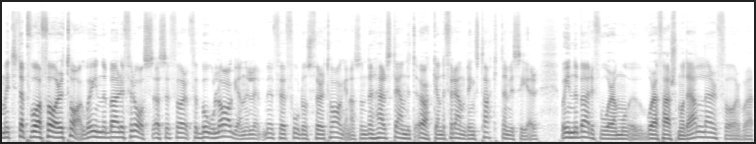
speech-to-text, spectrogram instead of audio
om vi tittar på våra företag, vad innebär det för oss? Alltså för, för bolagen, eller för fordonsföretagen? Alltså den här ständigt ökande förändringstakten vi ser. Vad innebär det för våra, våra affärsmodeller, för våra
